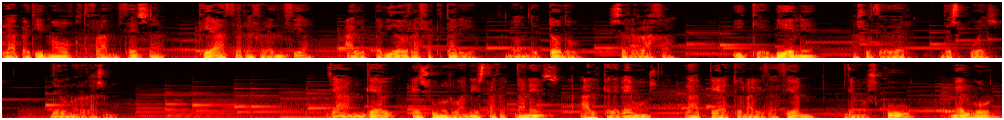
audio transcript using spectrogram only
la petite mort francesa que hace referencia al periodo refractario donde todo se relaja y que viene a suceder después de un orgasmo. Jan Gell es un urbanista danés al que debemos la peatonalización de Moscú, Melbourne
